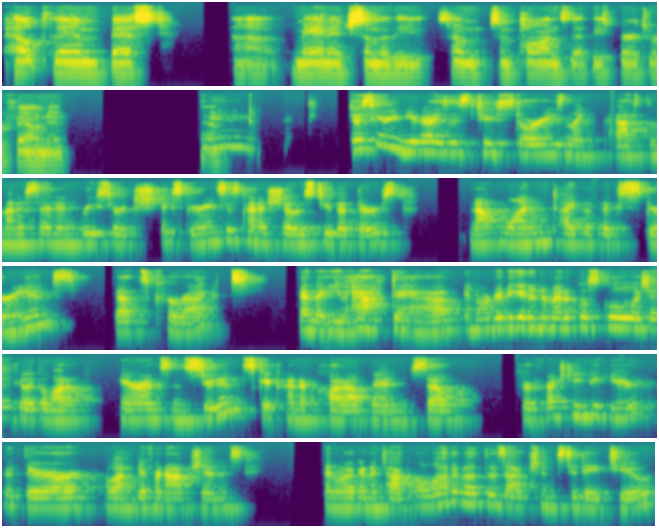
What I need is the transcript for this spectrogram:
help them best uh, manage some of the some some ponds that these birds were found in. Yeah. Just hearing you guys' two stories and like past the medicine and research experiences kind of shows too that there's not one type of experience that's correct and that you have to have in order to get into medical school, which I feel like a lot of parents and students get kind of caught up in. So it's refreshing to hear that there are a lot of different options. And we're going to talk a lot about those options today, too.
